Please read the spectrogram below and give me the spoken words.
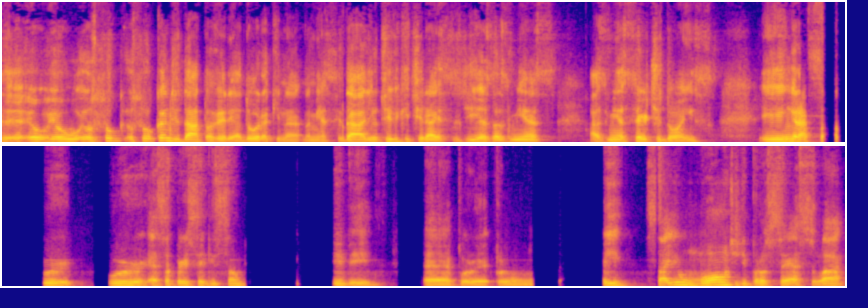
Eu, eu, eu, sou, eu sou candidato a vereador aqui na, na minha cidade, eu tive que tirar esses dias as minhas, as minhas certidões. E engraçado por, por essa perseguição que tive é, por, por um... aí saiu um monte de processo lá,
